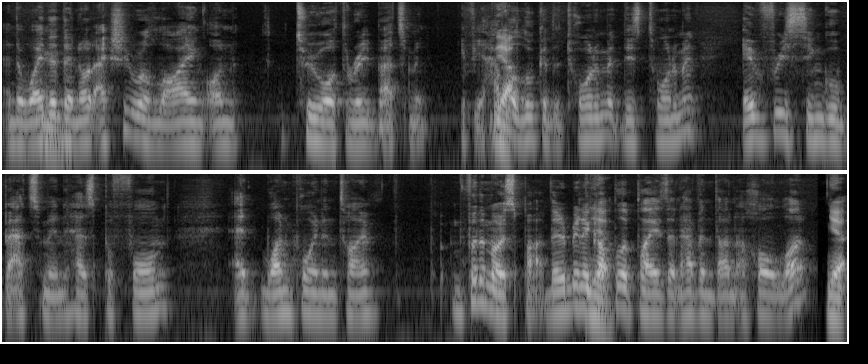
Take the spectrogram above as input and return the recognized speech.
and the way that they're not actually relying on two or three batsmen. If you have Yeah. a look at the tournament, this tournament, every single batsman has performed at one point in time. For the most part, there have been a Yeah. couple of players that haven't done a whole lot. Yeah.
